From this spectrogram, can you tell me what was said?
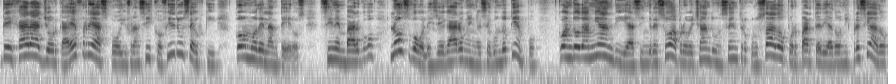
dejar a Yorka F. Reasco y Francisco Fidrusewski como delanteros. Sin embargo, los goles llegaron en el segundo tiempo, cuando Damián Díaz ingresó aprovechando un centro cruzado por parte de Adonis Preciado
